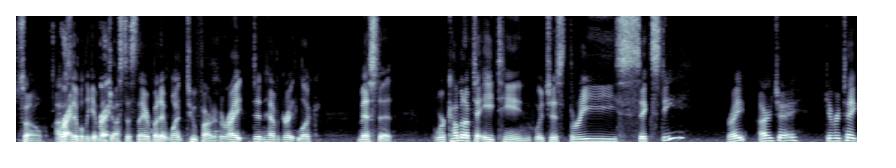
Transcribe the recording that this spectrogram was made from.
So I was Right, able to get my right. justice there, but it went too far to the right. Didn't have a great look. Missed it. We're coming up to 18, which is 360, right? RJ, give or take.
